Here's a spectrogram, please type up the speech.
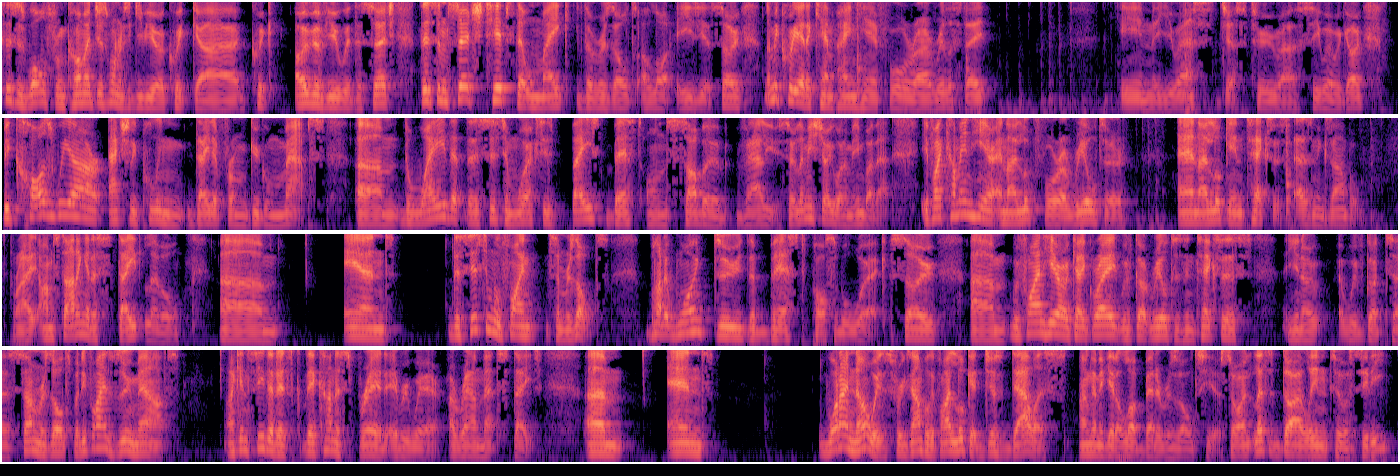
This is Walt from Comet. Just wanted to give you a quick, uh, quick overview with the search. There's some search tips that will make the results a lot easier. So let me create a campaign here for uh, real estate in the US just to uh, see where we go. Because we are actually pulling data from Google Maps, um, the way that the system works is based best on suburb value. So let me show you what I mean by that. If I come in here and I look for a realtor and I look in Texas as an example, right? I'm starting at a state level, um, and the system will find some results, but it won't do the best possible work. So um, we find here, okay, great, we've got realtors in Texas. You know, we've got uh, some results, but if I zoom out, I can see that it's they're kind of spread everywhere around that state. Um, and what I know is, for example, if I look at just Dallas, I'm going to get a lot better results here. So I, let's dial into a city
